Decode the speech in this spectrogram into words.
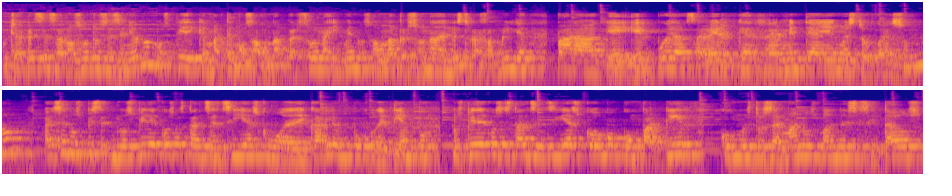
Muchas veces a nosotros el Señor no nos pide que matemos a una persona y menos a una persona de nuestra familia para que Él pueda saber qué realmente hay en nuestro corazón. No, a veces nos pide, cosas tan sencillas como dedicarle un poco de tiempo. Nos pide cosas tan sencillas como compartir con nuestros hermanos más necesitados.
